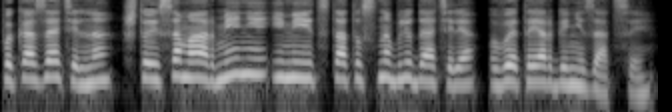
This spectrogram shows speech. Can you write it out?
Показательно, что и сама Армения имеет статус наблюдателя в этой организации.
